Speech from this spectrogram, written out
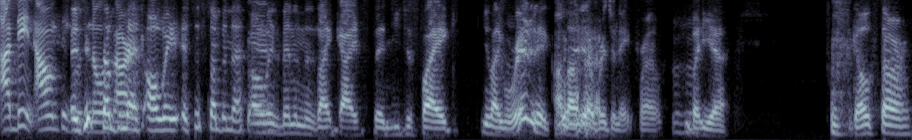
I didn't. I don't think it's it was just something that's always. It's just something that's yeah. always been in the zeitgeist, and you just like you're like, where did it, where did it originate from? Mm-hmm. But yeah, gold stars.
